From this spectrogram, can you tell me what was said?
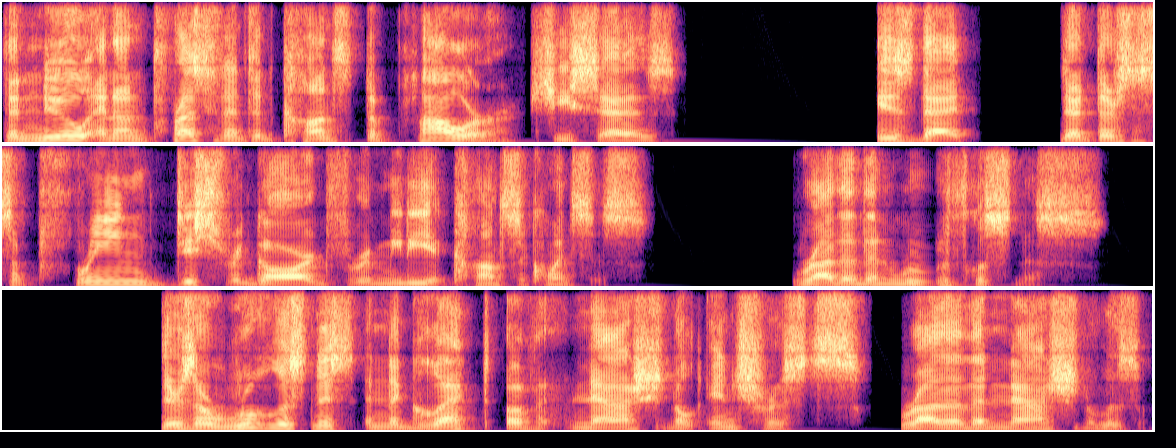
The new and unprecedented concept of power, she says, is that, that there's a supreme disregard for immediate consequences rather than ruthlessness. There's a rootlessness and neglect of national interests rather than nationalism.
